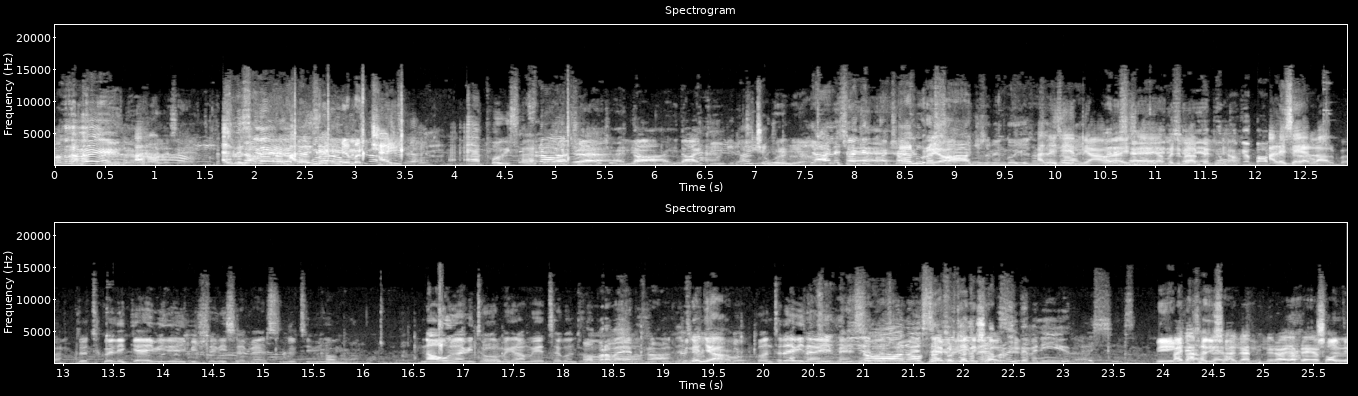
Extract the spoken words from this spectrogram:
Andrà bene. Ah, no, alle 6. Eh, alle Pure 6. la mia merce. Eh, che sei. Cioè, dai, dai, tigre. Ah, c'è pure mia. Ale, c'è anche c'è Eh, allora io- passaggio se vengo io. Alle 6 andiamo, alle 6. alle sei, è più che babbo. Alle 6 all'alba. Tutti quelli che hai i video di biciclini sei persi, tutti i video. Come no? No, uno ha vinto con Megramo, io e te contro... Oh, però fra. Quindi andiamo. Contro David avevi perso. No, no, Sì, fai portate i perché soldi. veramente venire. Eh sì. Vieni, Vai da portati i vai da soldi. prendere, vai da prendere. Soldi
